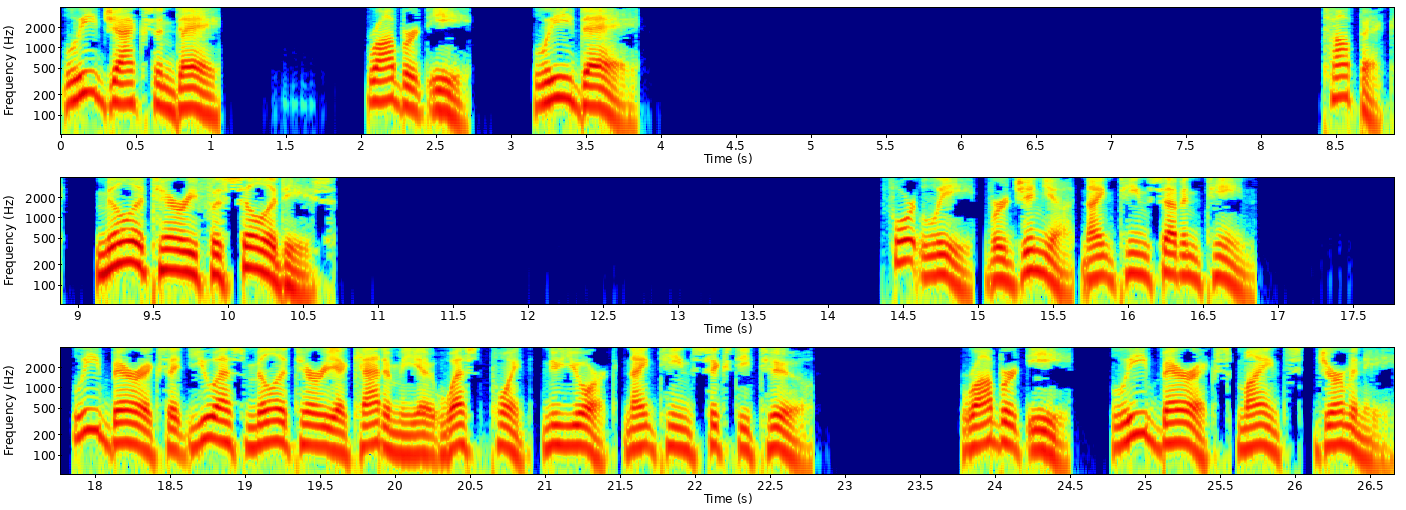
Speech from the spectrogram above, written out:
Lee Jackson Day Robert E. Lee Day Military facilities Fort Lee, Virginia 1917 Lee Barracks at U.S. Military Academy at West Point, New York 1962 Robert E. Lee Barracks Mainz, Germany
